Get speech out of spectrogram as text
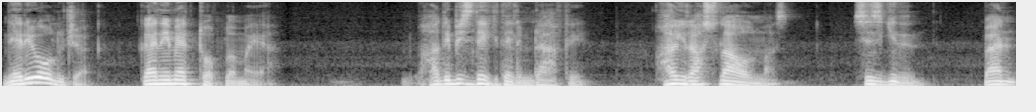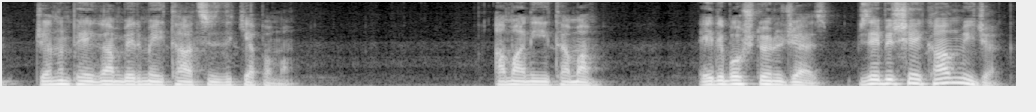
Nereye olacak? Ganimet toplamaya. Hadi biz de gidelim Rafi. Hayır asla olmaz. Siz gidin. Ben canım peygamberime itaatsizlik yapamam. Aman iyi tamam. Eli boş döneceğiz. Bize bir şey kalmayacak.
